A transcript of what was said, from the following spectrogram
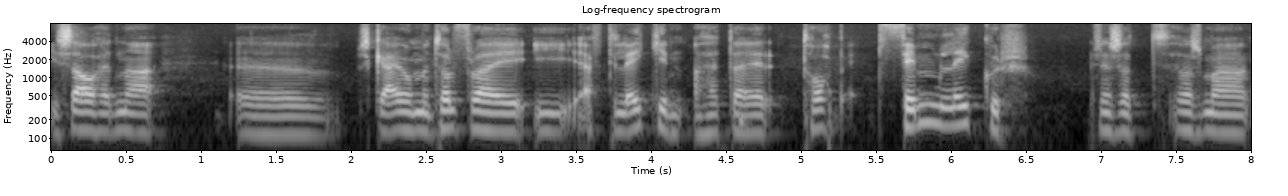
ég sá hérna uh, skæfa með tölfræði í eftir leikin að þetta er topp 5 leikur sem sagt það sem að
